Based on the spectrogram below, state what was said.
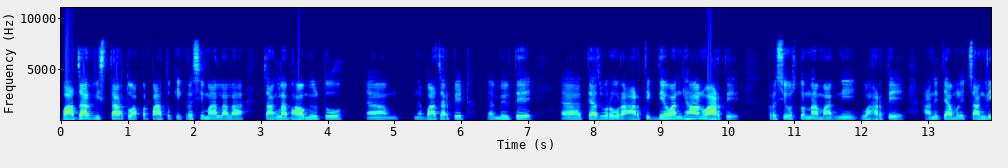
बाजार विस्तारतो. आपण पाहतो की कृषी मालाला चांगला भाव मिळतो. बाजारपेठ मिळते. त्याचबरोबर आर्थिक देवाणघेवाण वाढते. कृषी वस्तूंना मागणी वाढते आणि त्यामुळे चांगली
